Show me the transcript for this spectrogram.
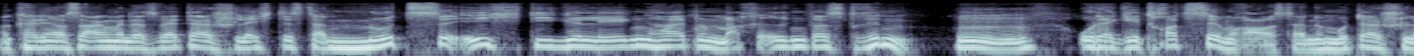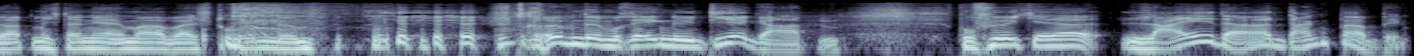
Man kann ja auch sagen, wenn das Wetter schlecht ist, dann nutze ich die Gelegenheit und mache irgendwas drin. Mhm. Oder geh trotzdem raus. Deine Mutter schlört mich dann ja immer bei strömendem, strömendem Regen in den Tiergarten. Wofür ich ihr leider dankbar bin.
